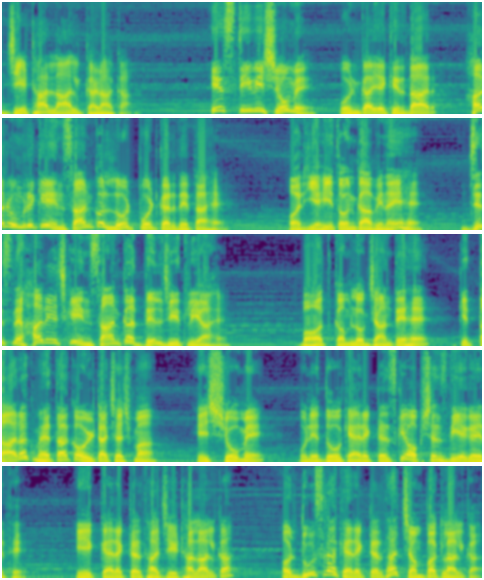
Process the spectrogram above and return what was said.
जेठा लाल गड़ा का। इस टीवी शो में उनका यह किरदार हर उम्र के इंसान को लोटपोट कर देता है। और यही तो उनका अभिनय है, जिसने हर एज के इंसान का दिल जीत लिया है। बहुत कम लोग जानते हैं कि तारक मेहता का उल्टा चश्मा इस शो में उन्हें दो कैरेक्टर्स के ऑप्शंस दिए गए थे। एक कैरेक्टर था जेठालाल का और दूसरा कैरेक्टर था चंपक लाल का।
